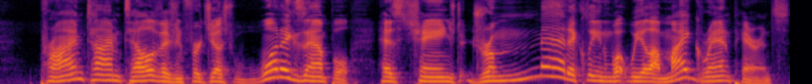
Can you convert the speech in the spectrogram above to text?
primetime television, for just one example, has changed dramatically in what we allow. My grandparents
